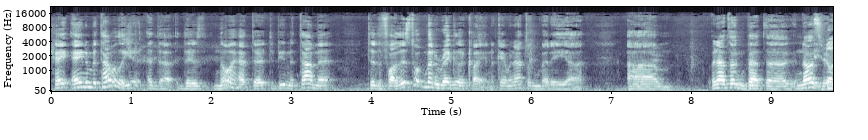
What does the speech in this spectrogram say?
Okay, ain't a metame. uh, There's no heter to be metame to the father. This is talking about a regular kayan. Okay, we're not talking about a. Uh, um, we're not talking about the He's nazir. not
